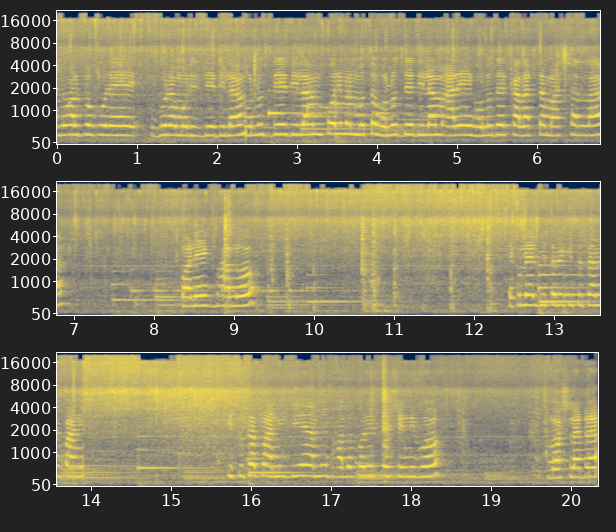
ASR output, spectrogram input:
আমি অল্প করে গুঁড়া মরিচ দিয়ে দিলাম, হলুদ দিয়ে দিলাম, পরিমাণ মতো হলুদ দিয়ে দিলাম, আর এই হলুদের কালারটা মাসাল্লাহ অনেক ভালো। এখন এর ভিতরে কিছুটা আমি পানি, কিছুটা পানি দিয়ে আমি ভালো করে কষে নিব মশলাটা।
